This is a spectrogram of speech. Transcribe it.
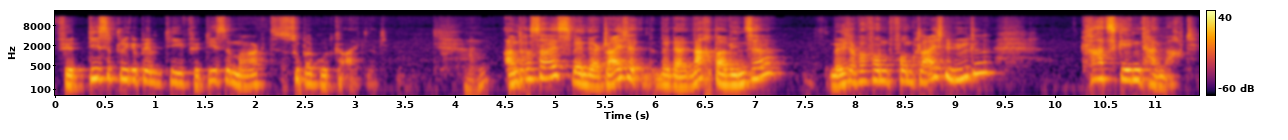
für diese Drinkability, für diesen Markt super gut geeignet. Mhm. Andererseits, wenn der gleiche, wenn der Nachbarwinzer möchte aber vom, vom gleichen Hügel das Gegenteil macht.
